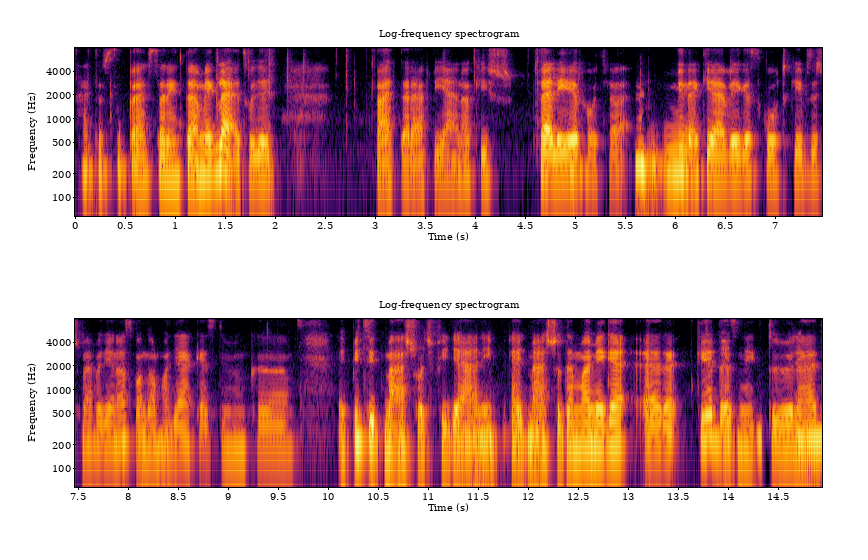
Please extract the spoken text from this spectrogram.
hát ez szuper szerintem. Még lehet, hogy egy párterápiának is felér, hogyha mindenki elvégez coach képzést, mert hogy én azt gondolom, hogy elkezdünk egy picit máshogy figyelni egymásra, de majd még e- erre kérdeznék tőled,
